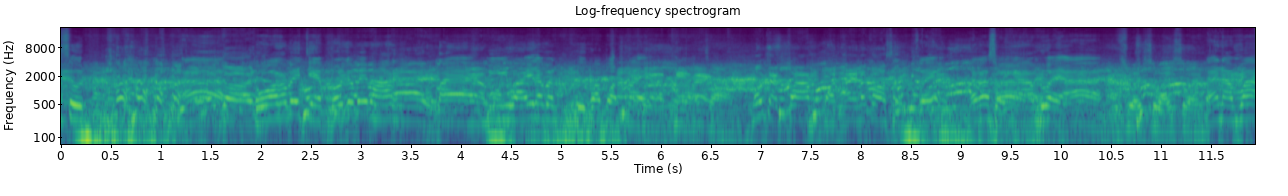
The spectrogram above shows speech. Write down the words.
ที่สุดอ่าไว้ก่อนตัวก็ไม่เจ็บรถก็ไม่พังใช่ แต่มีเนี่ยมันคือความปลอดภัยเท่มากนอกจากความปลอดภัยแล้วก็สวยสวยแล้วก็สวยงามด้วยอ่า สวยสวยสวย แนะนำว่า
